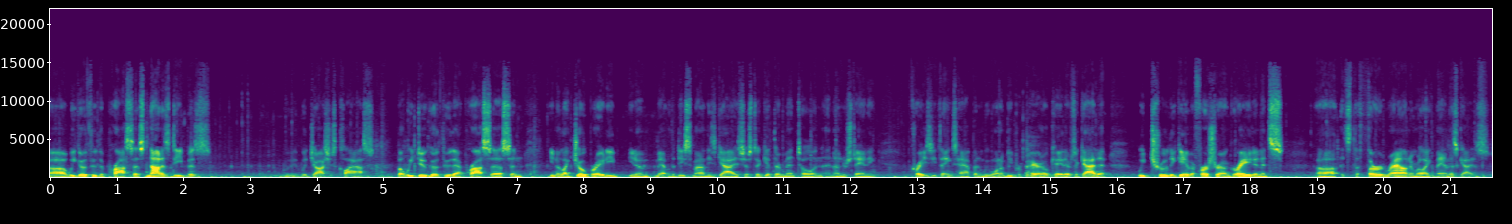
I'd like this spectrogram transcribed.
Uh, we go through the process, not as deep as with- Josh's class, but we do go through that process and, you know, like Joe Brady, you know, met with a decent amount of these guys just to get their mental and, and understanding. Crazy things happen. We want to be prepared. Okay, there's a guy that we truly gave a first round grade and it's, uh, it's the third round and we're like, man, this guy's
